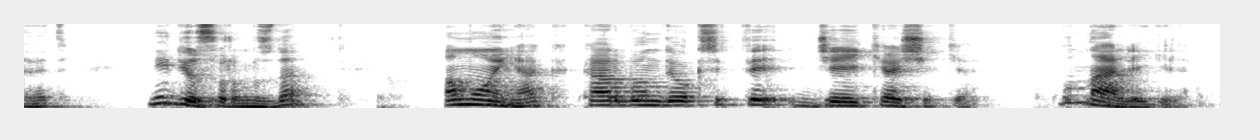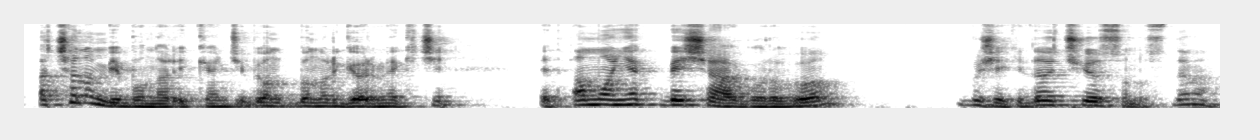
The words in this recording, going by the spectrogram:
Evet. Ne diyor sorumuzda? Amonyak, karbondioksit ve C2H2. Bunlarla ilgili. Açalım bir bunları ilk önce. Bunları görmek için. Evet, amonyak 5A grubu. Bu şekilde açıyorsunuz değil mi?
